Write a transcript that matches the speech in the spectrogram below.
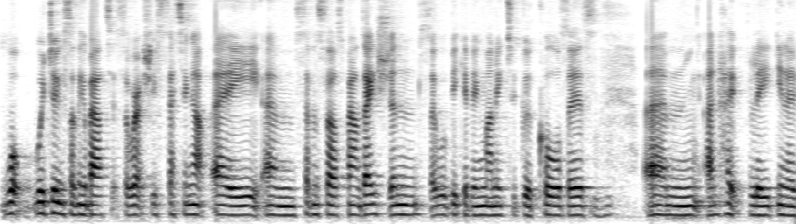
what we're doing something about it. So we're actually setting up a um, Seven Stars Foundation. So we'll be giving money to good causes, um, and hopefully, you know,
